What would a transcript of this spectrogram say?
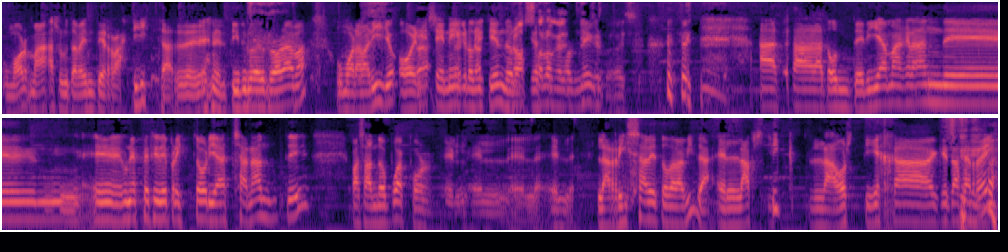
humor más absolutamente racista en el título del programa, humor amarillo, o en ese negro no, diciendo No que solo es en el negro título, hasta la tontería más grande, eh, una especie de prehistoria chanante, pasando pues por el- el- el- el- la risa de toda la vida, el lapstick, la hostieja que te hace reír,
